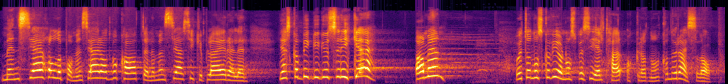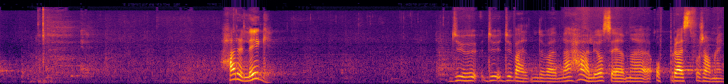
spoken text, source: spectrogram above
mens jeg holder på, mens jeg er advokat, eller mens jeg er sykepleier, eller Jeg skal bygge Guds rike! Amen! Og vet du, Nå skal vi gjøre noe spesielt her akkurat nå. Kan du reise deg opp? Herlig. Du, du, du, verden, du verden. Det er herlig å se en uh, oppreist forsamling.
